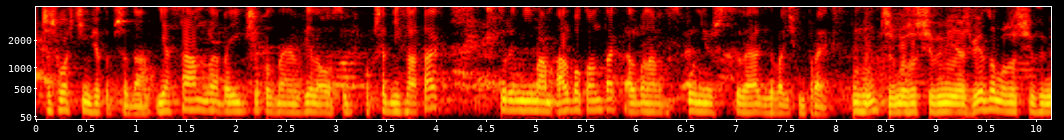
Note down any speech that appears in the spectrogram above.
w przyszłości im się to przyda. Ja sam na BX-ie poznałem wiele osób w poprzednich latach, z którymi mam albo kontakt, albo nawet wspólnie już zrealizowaliśmy projekty. Mhm. Czy możesz się wymieniać wiedzą, możesz się wymieniać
